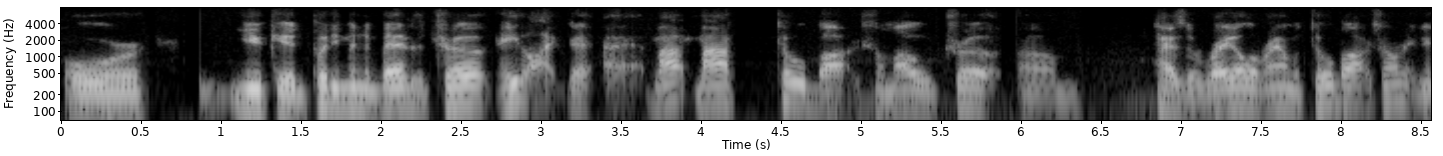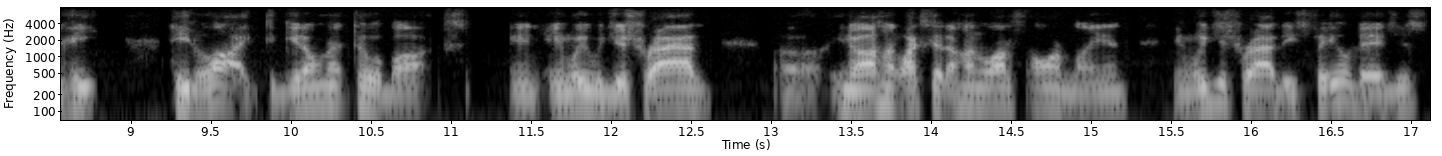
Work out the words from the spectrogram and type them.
or you could put him in the bed of the truck. He liked that. My my toolbox on my old truck um, has a rail around the toolbox on it, and he he liked to get on that toolbox, and and we would just ride. Uh, you know, I hunt like I said, I hunt a lot of farmland, and we just ride these field edges.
